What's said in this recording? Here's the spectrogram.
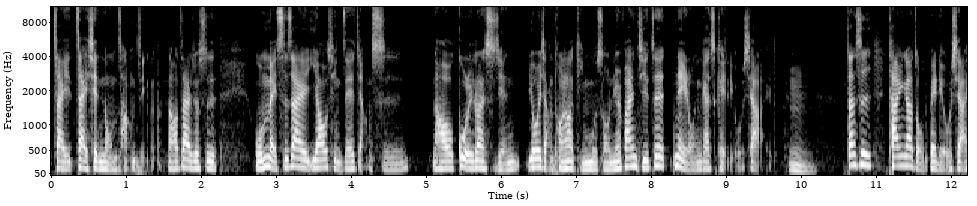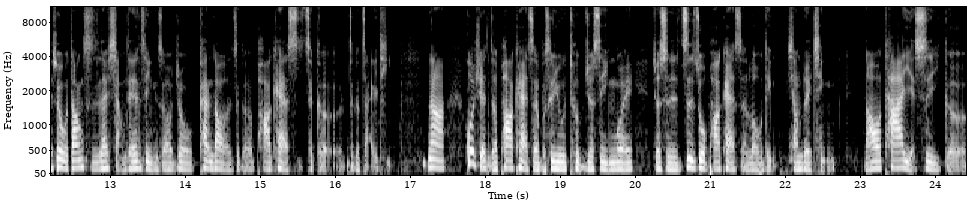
再再现那种场景了。然后再就是，我们每次在邀请这些讲师。然后过了一段时间，又会讲同样的题目的时候，你会发现其实这些内容应该是可以留下来的。嗯，但是他应该怎么被留下来？所以我当时在想这件事情的时候，就看到了这个 podcast 这个这个载体。那会选择 podcast 而不是 YouTube，就是因为就是制作 podcast 的 loading 相对轻，然后它也是一个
